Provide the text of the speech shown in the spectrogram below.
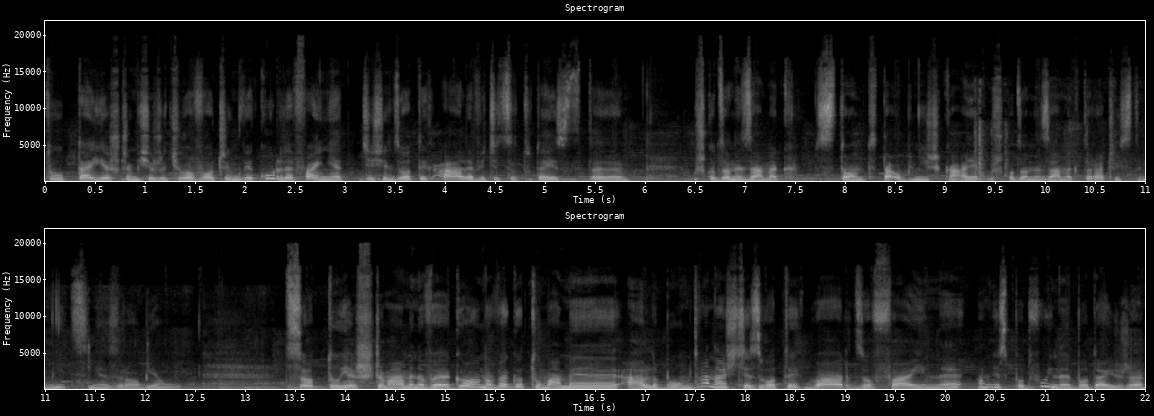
Tutaj jeszcze mi się rzuciło w oczy i mówię, kurde, fajnie, 10 zł, ale wiecie co, tutaj jest e, uszkodzony zamek, stąd ta obniżka, a jak uszkodzony zamek, to raczej z tym nic nie zrobią. Co tu jeszcze mamy nowego? Nowego tu mamy album, 12 zł, bardzo fajny. On jest podwójny bodajże.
